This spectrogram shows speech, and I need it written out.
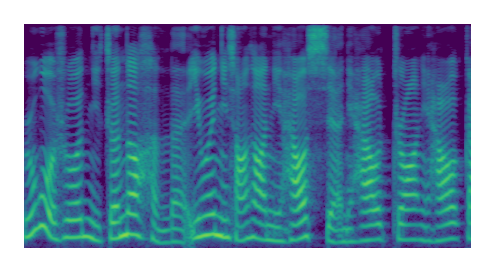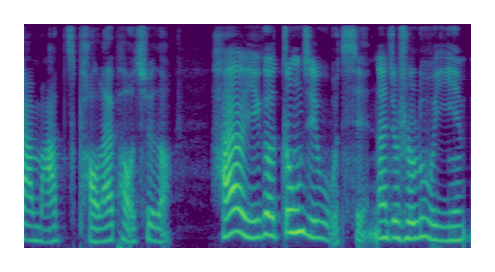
如果说你真的很累，因为你想想，你还要写，你还要装，你还要干嘛，跑来跑去的。还有一个终极武器，那就是录音。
